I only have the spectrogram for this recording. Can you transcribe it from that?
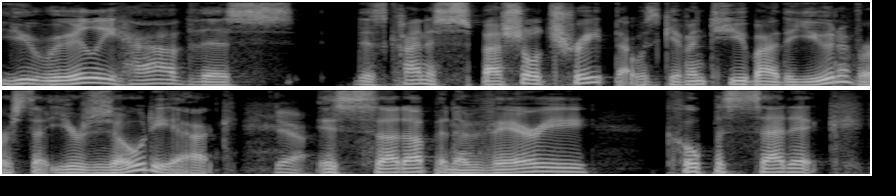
you really have this this kind of special treat that was given to you by the universe that your zodiac Yeah. is set up in a very copacetic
